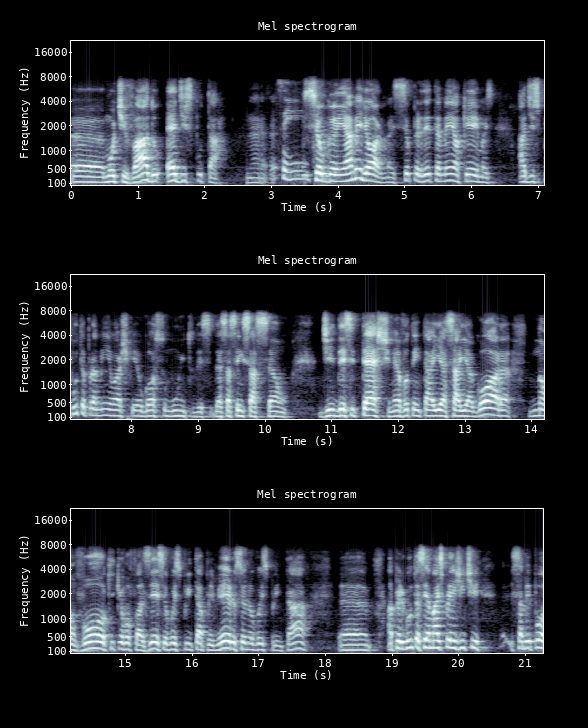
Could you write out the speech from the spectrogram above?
uh, motivado é disputar. Né? Sim. Se eu ganhar, melhor, mas se eu perder também, ok. Mas a disputa, para mim, eu acho que eu gosto muito desse, dessa sensação. De, desse teste, né? Vou tentar ir a sair agora, não vou, o que, que eu vou fazer? Se eu vou sprintar primeiro, se eu não vou sprintar. Uh, a pergunta assim, é mais para a gente saber, pô,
